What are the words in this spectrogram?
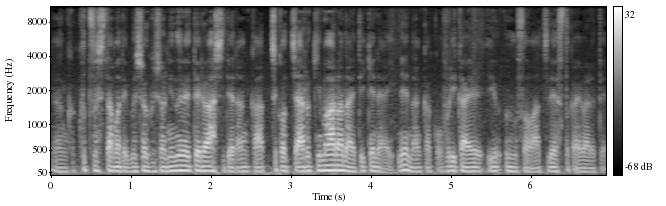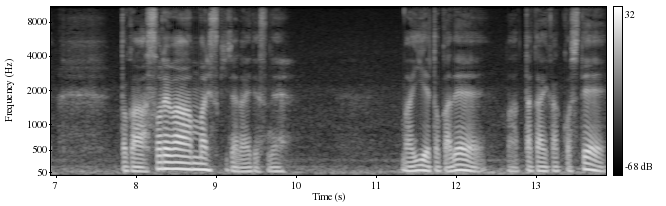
なんか靴下までぐしょぐしょに濡れてる足でなんかあっちこっち歩き回らないといけないね。なんかこう振り替え運送あっちですとか言われて。とか、それはあんまり好きじゃないですね。まあ家とかで、まあったかい格好して、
